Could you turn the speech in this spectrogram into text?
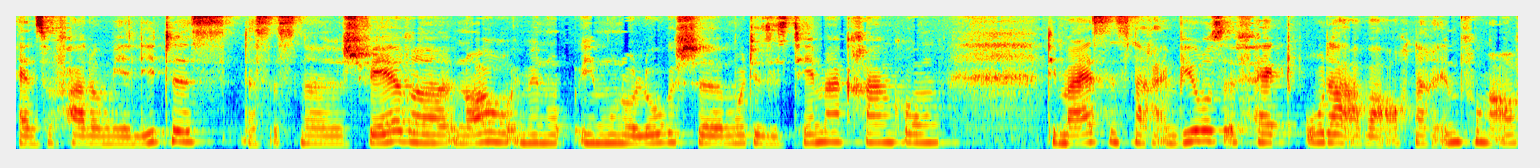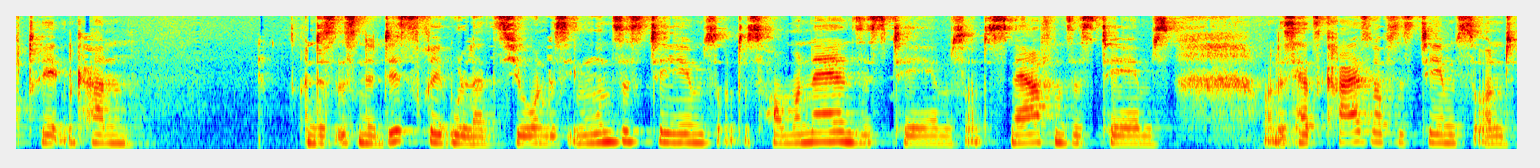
Enzephalomyelitis, das ist eine schwere neuroimmunologische Multisystemerkrankung, die meistens nach einem Viruseffekt oder aber auch nach Impfung auftreten kann. Und das ist eine Dysregulation des Immunsystems und des hormonellen Systems und des Nervensystems und des Herz-Kreislauf-Systems und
